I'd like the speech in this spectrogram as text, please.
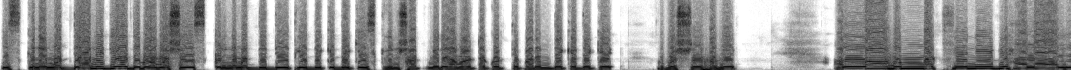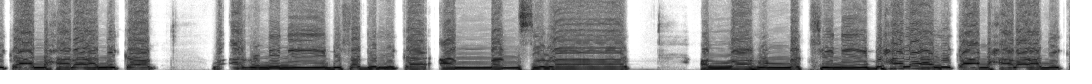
স্ক্রিনের মধ্যে আমি দিয়ে দেবো, অবশ্যই স্ক্রিনের মধ্যে দিয়ে দিয়ে দেখে দেখে স্ক্রিনশট মেরে আমলটা করতে পারেন, দেখে দেখে অবশ্যই হবে। اللهم اكفني بحلالك عن حرامك وأغنني بفضلك عمن سواك اللهم اكفني بحلالك عن حرامك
